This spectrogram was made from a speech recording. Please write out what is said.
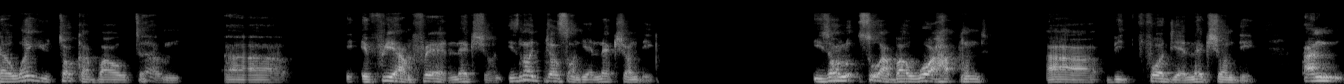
uh, when you talk about um, uh, a free and fair election, it's not just on the election day. It's also about what happened uh, before the election day. And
